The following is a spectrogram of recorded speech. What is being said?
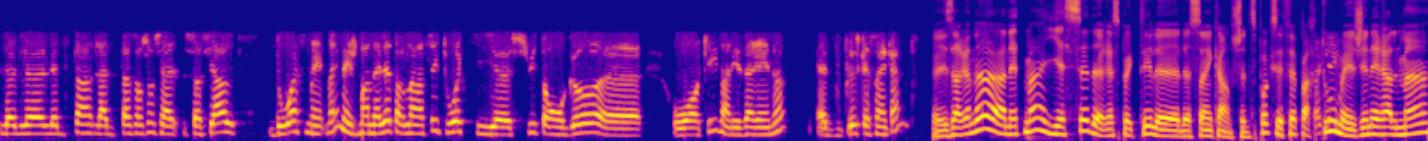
le, le- le distan- la distanciation so- sociale doit se maintenir, mais je m'en allais te relancer, toi qui euh, suis ton gars euh, au hockey dans les arénas. Êtes-vous plus que 50? Les arénas, honnêtement, ils essaient de respecter le, le 50. Je te dis pas que c'est fait partout, mais généralement,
